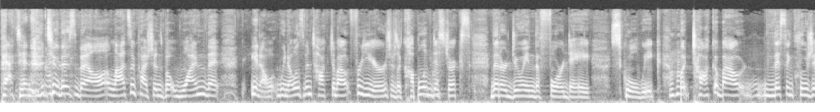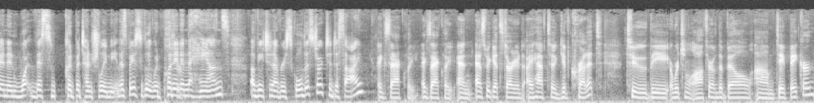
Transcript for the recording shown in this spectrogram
packed into this bill, lots of questions, but one that, you know, we know has been talked about for years. There's a couple of mm -hmm. districts that are doing the four-day school week, mm -hmm. but talk about this includes inclusion and what this could potentially mean. This basically would put sure. it in the hands of each and every school district to decide? Exactly, exactly. And as we get started, I have to give credit to the original author of the bill, um, Dave Baker.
